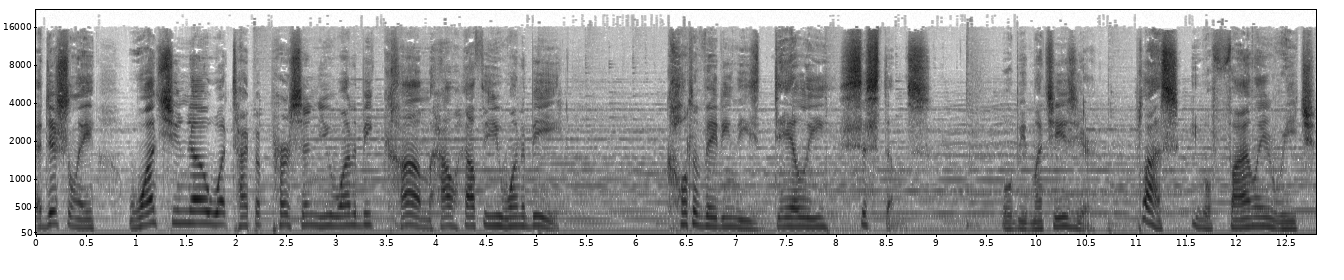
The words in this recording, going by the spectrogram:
Additionally, once you know what type of person you want to become, how healthy you want to be, cultivating these daily systems will be much easier. Plus, you will finally reach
